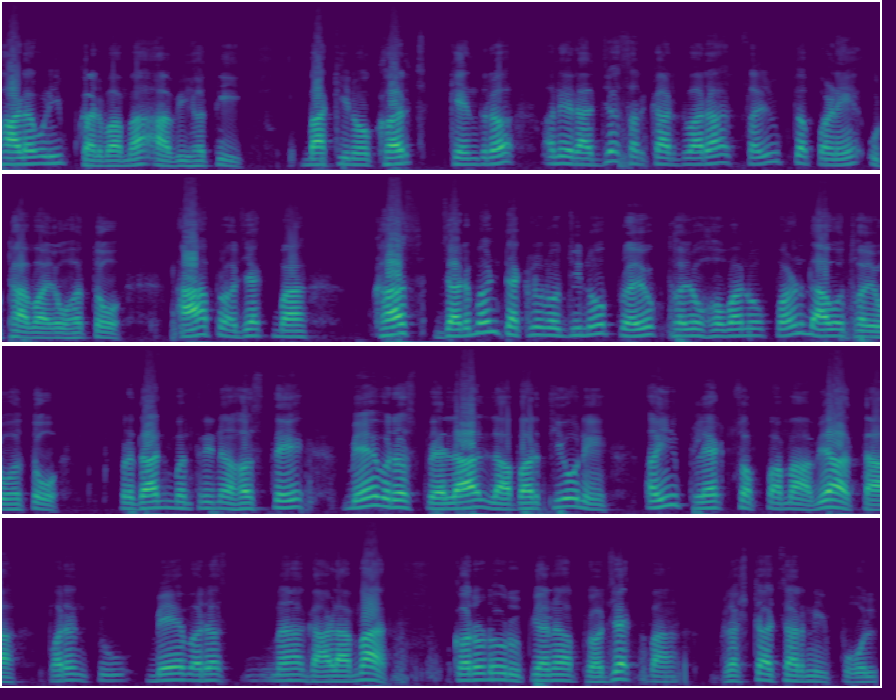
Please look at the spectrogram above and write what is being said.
ફાળવણી કરવામાં આવી હતી. બાકીનો ખર્ચ કેન્દ્ર અને રાજ્ય સરકાર દ્વારા સંયુક્તપણે ઉઠાવાયો હતો. આ પ્રોજેક્ટમાં ખાસ જર્મન ટેકનોલોજીનો પ્રયોગ થયો હોવાનો પણ દાવો થયો હતો. પ્રધાનમંત્રીના હસ્તે બે વર્ષ પહેલાં લાભાર્થીઓને અહીં ફ્લેટ સોંપવામાં આવ્યા હતા. પરંતુ બે વર્ષના ગાળામાં કરોડો રૂપિયાના પ્રોજેક્ટમાં ભ્રષ્ટાચારની પોલ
